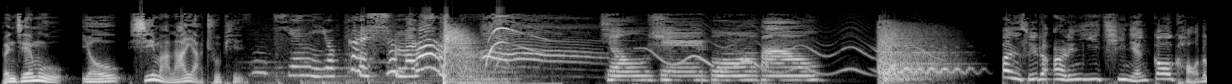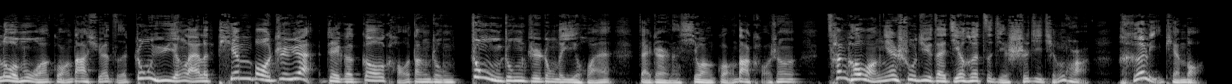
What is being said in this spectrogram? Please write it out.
本节目由喜马拉雅出品。今天你要干什么啦？就是播报。伴随着二零一七年高考的落幕啊，广大学子终于迎来了填报志愿这个高考当中重中之重的一环。在这儿呢，希望广大考生参考往年数据，再结合自己实际情况，合理填报。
